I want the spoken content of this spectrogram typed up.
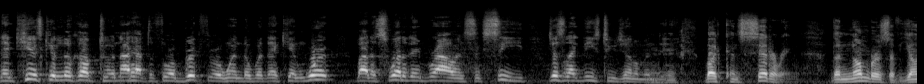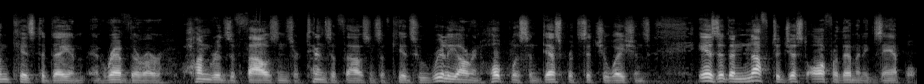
that kids can look up to and not have to throw a brick through a window, but that can work by the sweat of their brow and succeed just like these two gentlemen did. Mm-hmm. But considering the numbers of young kids today, and, and Rev, there are hundreds of thousands or tens of thousands of kids who really are in hopeless and desperate situations, is it enough to just offer them an example?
